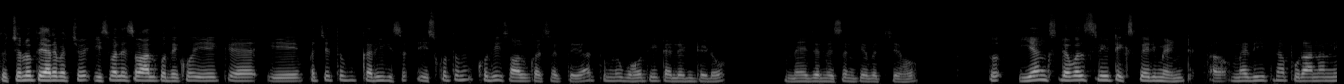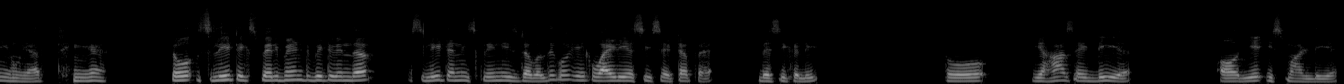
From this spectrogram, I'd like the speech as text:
तो चलो प्यारे बच्चों, इस वाले सवाल को देखो, एक, ये बच्चे तुम करी इसको तुम खुद ही सॉल्व कर सकते हो यार, तुम लोग बहुत ही टैलेंटेड हो, नए जनरेशन के बच्चे हो। तो यंग्स डबल स्लीट एक्सपेरिमेंट मैं भी इतना पुराना नहीं हूँ यार, ठीक है? तो slit experiment between the, slit and screen is double. देखो, एक वाइड एसी सेटअप है, बेसिकली। तो यहाँ से डी है और ये स्मॉल डी है।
